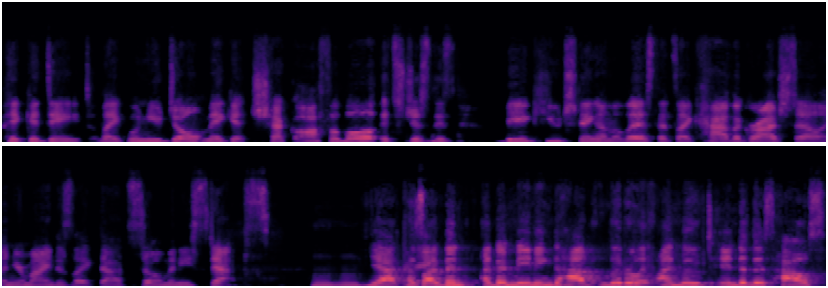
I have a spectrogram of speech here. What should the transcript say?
pick a date. Like when you don't make it check offable, it's just this big huge thing on the list that's like have a garage sale and your mind is like that's so many steps Mhm. Yeah, because Right. I've been I've been meaning to have literally. I moved into this house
